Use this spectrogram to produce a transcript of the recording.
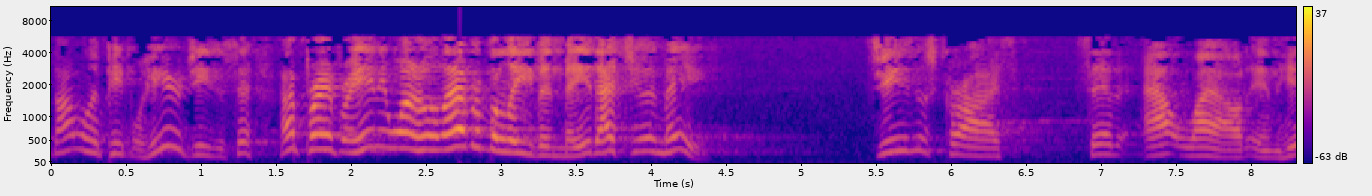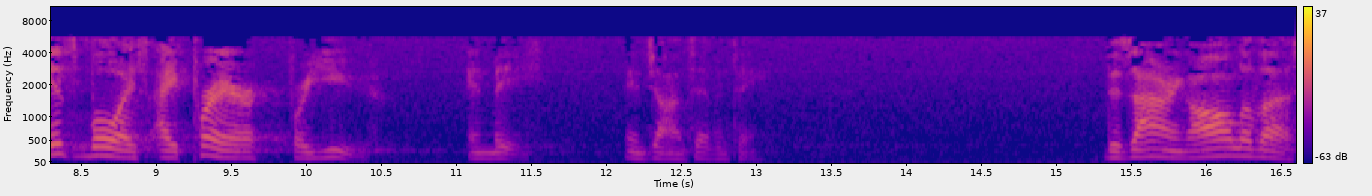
not only people here, Jesus said, I'm praying for anyone who will ever believe in me. That's you and me. Jesus Christ said out loud in his voice a prayer for you and me in John 17. Desiring all of us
